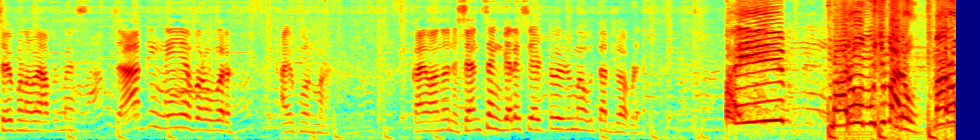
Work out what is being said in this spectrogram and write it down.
છે પણ હવે આપણે ચાર્જિંગ નહીં છે બરોબર. આઈફોનમાં કાંઈ વાંધો નહીં. સેમસંગ ગેલેક્સી એટમાં ઉતારશું આપણે. ભાઈ મારો મુજે મારો. મારો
